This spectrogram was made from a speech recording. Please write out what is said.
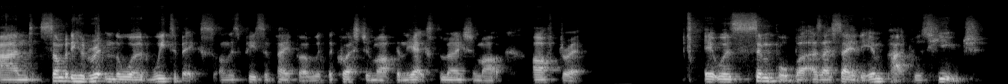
And somebody had written the word weetabix on this piece of paper with the question mark and the exclamation mark after it. It was simple but as i say the impact was huge.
